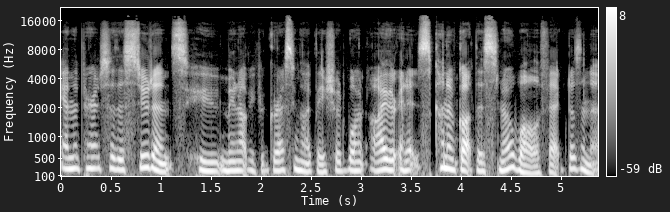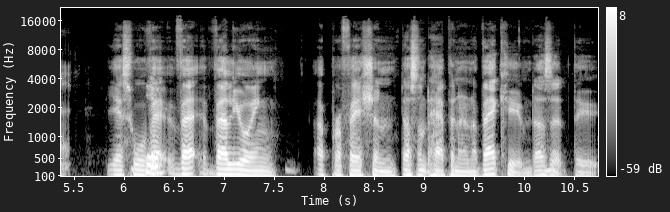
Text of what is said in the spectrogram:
And the parents of the students who may not be progressing like they should won't either. And it's kind of got this snowball effect, doesn't it? Yes, well, Yeah. va- va- valuing a profession doesn't happen in a vacuum, does it? The,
